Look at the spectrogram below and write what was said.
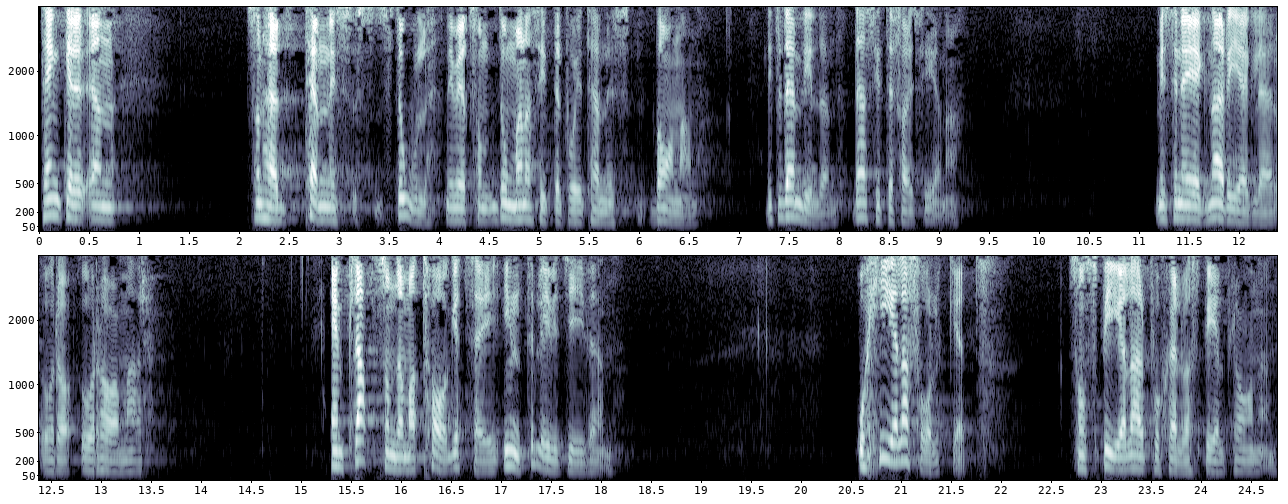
Tänk er en sån här tennisstol, ni vet som domarna sitter på i tennisbanan. Lite den bilden. Där sitter fariseerna. Med sina egna regler och ramar. En plats som de har tagit sig, inte blivit given. Och hela folket som spelar på själva spelplanen,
